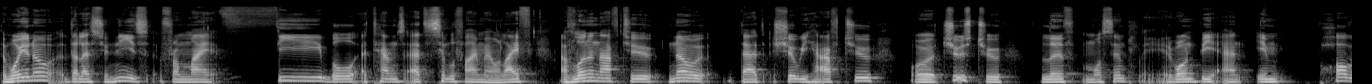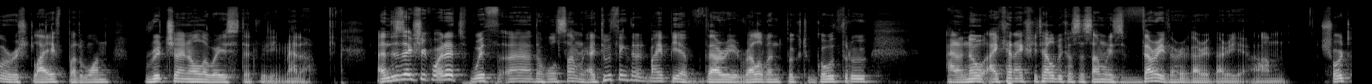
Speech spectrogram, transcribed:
The more you know, the less you need. From my feeble attempts at simplifying my own life, I've learned enough to know that should we have to or choose to live more simply, it won't be an impoverished life, but one richer in all the ways that really matter. And this is actually quite it with uh, the whole summary. I do think that it might be a very relevant book to go through. I don't know. I can actually tell because the summary is very, very, very, very um, short.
